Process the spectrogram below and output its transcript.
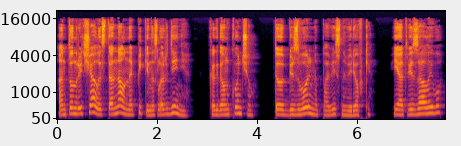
Антон рычал и стонал на пике наслаждения. Когда он кончил, то безвольно повис на веревке. Я отвязала его,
